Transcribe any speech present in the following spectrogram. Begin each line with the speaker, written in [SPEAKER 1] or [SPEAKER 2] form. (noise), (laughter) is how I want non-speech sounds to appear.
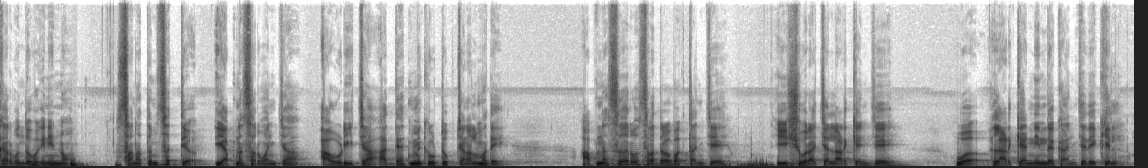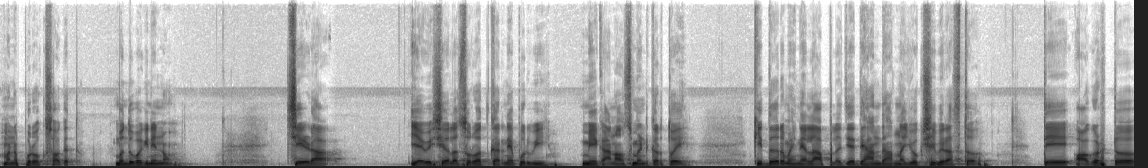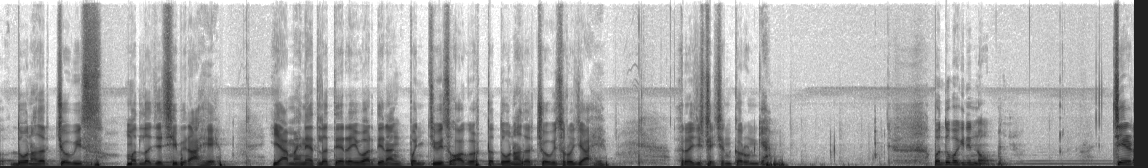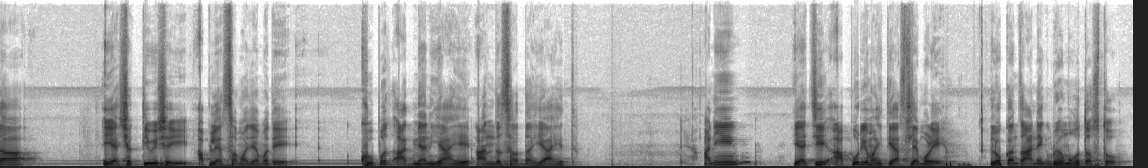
[SPEAKER 1] नमस्कार बंधू भगिनींनो. सनातन सत्य या आपणा सर्वांच्या आवडीच्या आध्यात्मिक यूट्यूब चॅनलमध्ये आपणा सर्व श्रद्धाळू भक्तांचे ईश्वराच्या लाडक्यांचे व लाडक्या निंदकांचे देखील मनपूर्वक स्वागत. बंधू भगिनींनो चेडा या विषयाला सुरुवात करण्यापूर्वी मी एक अनाऊन्समेंट करतो आहे की दर महिन्याला आपलं जे ध्यानधारणा योग शिबिर असतं ते ऑगस्ट दोन हजार चोवीस मधलं जे शिबिर आहे या महिन्यातलं ते रविवार दिनांक पंचवीस ऑगस्ट दोन हजार चोवीस रोजी आहे. रजिस्ट्रेशन करून घ्या. बंधू भगिनींनो चेडा या शक्तीविषयी आपल्या समाजामध्ये खूपच अज्ञानही आहे अंधश्रद्धाही आहेत. आणि याची अपुरी माहिती असल्यामुळे लोकांचा अनेक भ्रम होत असतो.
